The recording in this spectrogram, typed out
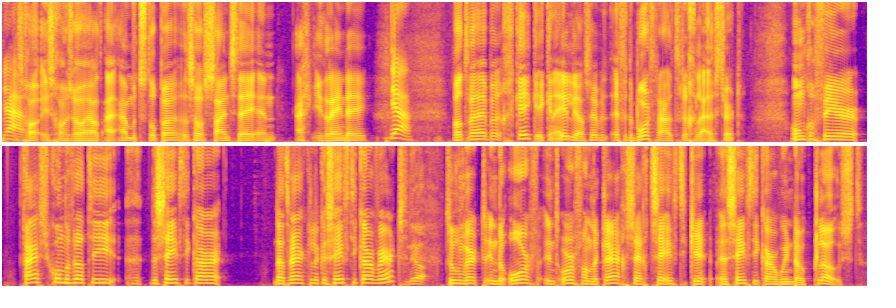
ja, Is, gewoon, is gewoon zo. Hij, had, hij, hij moet stoppen, zoals Sainz deed en eigenlijk iedereen deed. ja. Wat we hebben gekeken, ik en Elias, we hebben even de boordraad teruggeluisterd. Ongeveer vijf seconden voordat hij eh, de safety car daadwerkelijk een safety car werd. Ja, Toen werd in, de oor, in het oor van Leclerc gezegd safety, eh, safety car window closed.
